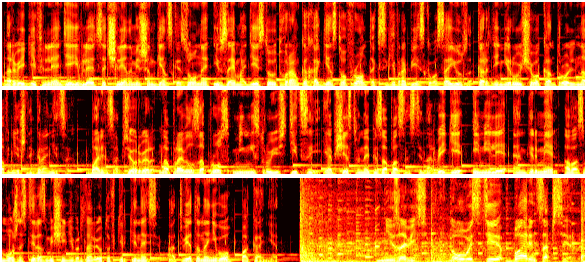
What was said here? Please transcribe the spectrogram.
Норвегия и Финляндия являются членами Шенгенской зоны и взаимодействуют в рамках агентства Frontex Европейского Союза, координирующего контроль на внешних границах. Баренц Обзервер направил запрос министру юстиции и общественной безопасности Норвегии Эмилии Энгермель о возможности размещения вертолета в Киркинессе. Ответа на него пока нет. Независимые новости. Баренц Обсервер.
